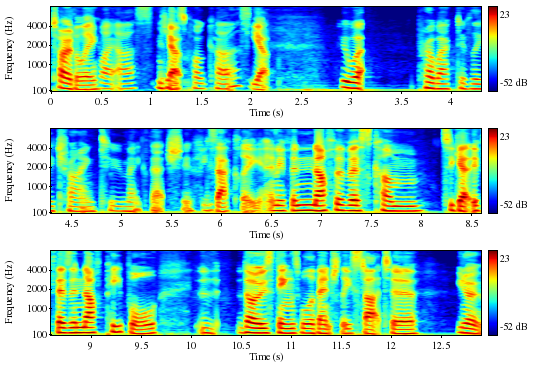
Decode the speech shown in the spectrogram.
totally by us in yep. this podcast. Yep. Who are proactively trying to make that shift. Exactly. And if enough of us come to get if there's enough people, th- those things will eventually start to, you know,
